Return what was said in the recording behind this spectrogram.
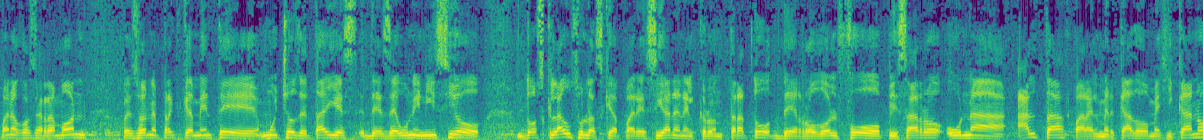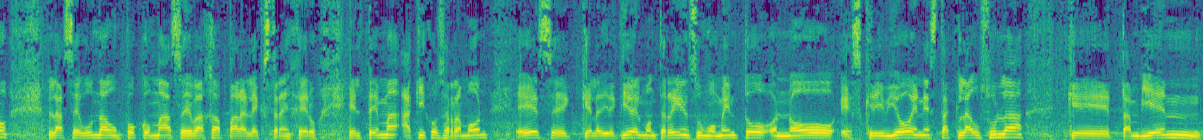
Bueno, José Ramón, pues son prácticamente muchos detalles. Desde un inicio, dos cláusulas que aparecían en el contrato de Rodolfo Pizarro, una alta para el mercado mexicano, la segunda un poco más eh, baja para el extranjero. El tema aquí, José Ramón, es eh, que la directiva del Monterrey en su momento no escribió en esta cláusula que también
